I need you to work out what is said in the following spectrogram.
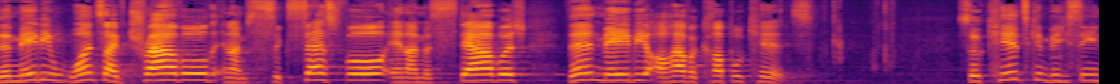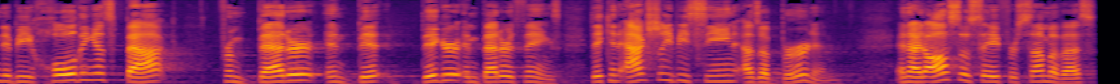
Then maybe once I've traveled and I'm successful and I'm established, then maybe I'll have a couple kids. So kids can be seen to be holding us back from better and bigger and better things. They can actually be seen as a burden. And I'd also say for some of us,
